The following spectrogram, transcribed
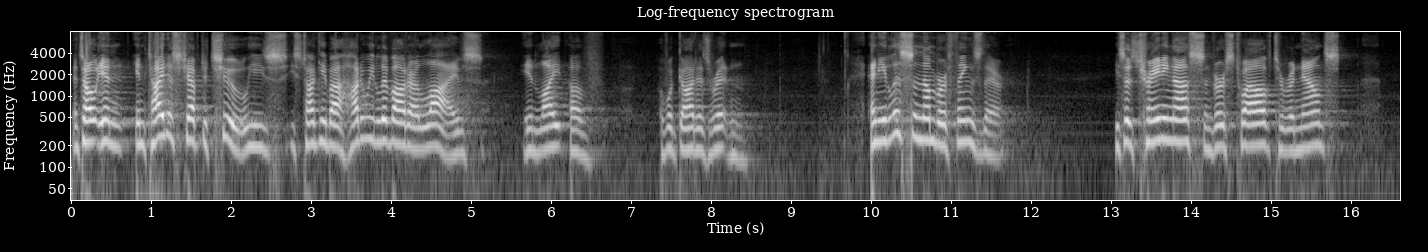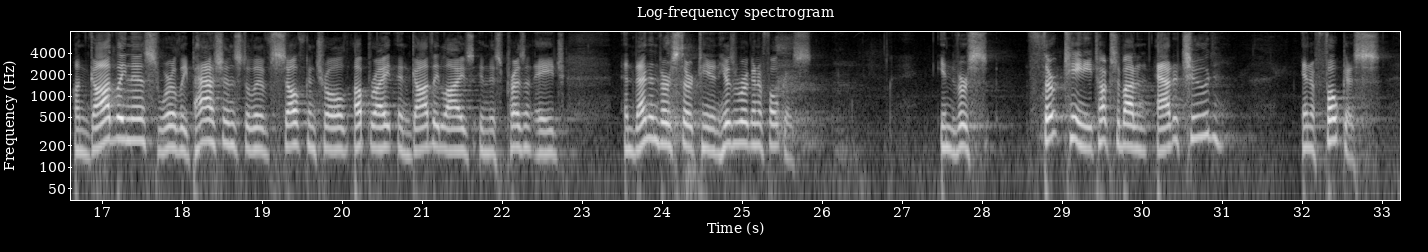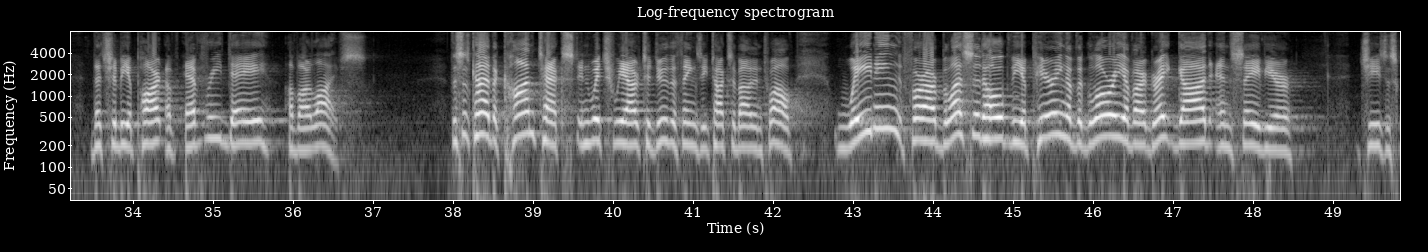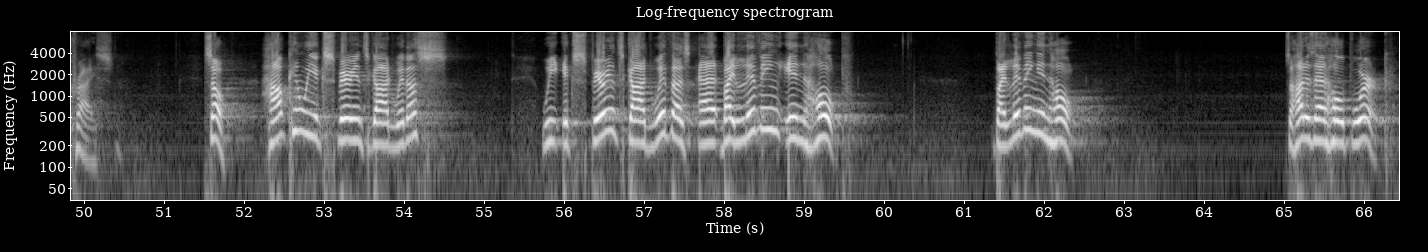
And so in, in Titus chapter 2, he's, he's talking about how do we live out our lives in light of, of what God has written. And he lists a number of things there. He says, training us in verse 12 to renounce ungodliness, worldly passions, to live self controlled, upright, and godly lives in this present age. And then in verse 13, here's where we're going to focus. In verse 13, he talks about an attitude and a focus that should be a part of every day of our lives. This is kind of the context in which we are to do the things he talks about in 12. Waiting for our blessed hope, the appearing of the glory of our great God and Savior, Jesus Christ. So, how can we experience God with us? we experience God with us at, by living in hope. By living in hope. So, how does that hope work?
